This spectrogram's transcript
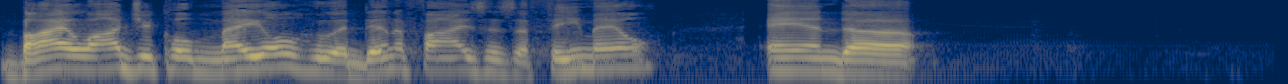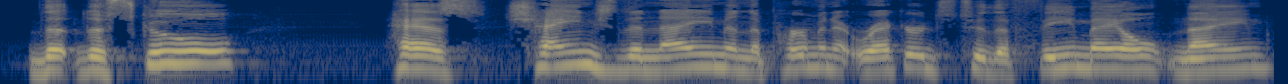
biological male who identifies as a female, and uh, the, the school has changed the name in the permanent records to the female name,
